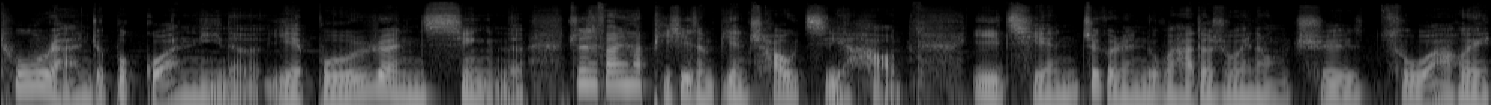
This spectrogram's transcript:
突然就不管你了，也不任性了，就是发现他脾气怎么变超级好。以前这个人如果他都是会那种吃醋啊，会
